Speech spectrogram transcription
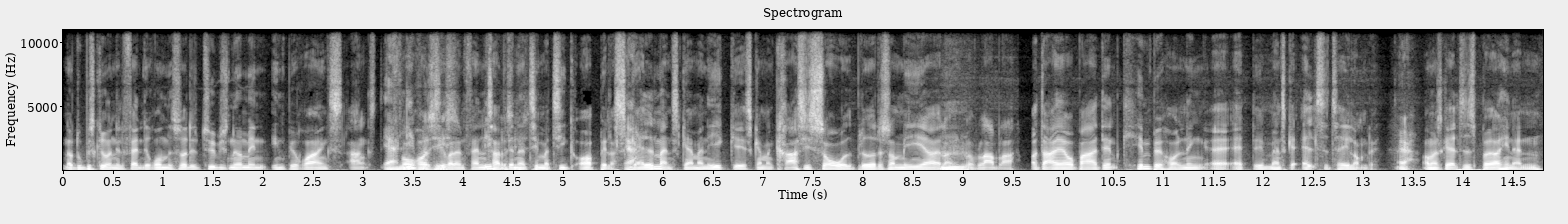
når du beskriver en elefant i rummet, så er det typisk noget med en, en berøringsangst Ja, i forhold præcis. til, hvordan fanden tager vi den her tematik op, eller skal Ja. man, skal man ikke, skal man krasse i såret, bløder det så mere, eller Mm. bla bla. Og der er jo bare den kæmpe holdning, at, at øh, man skal altid tale om det. Ja. Og man skal altid spørge hinanden,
